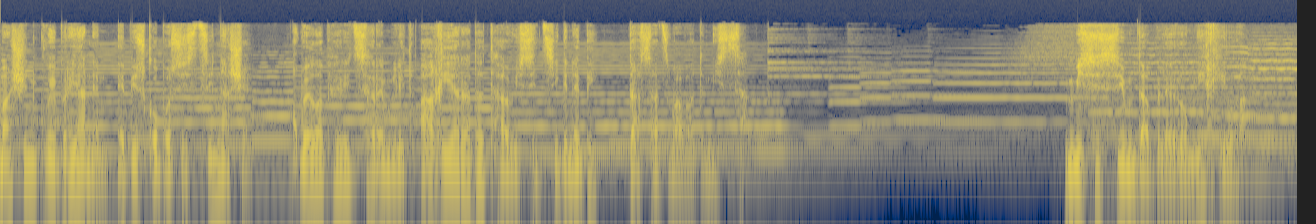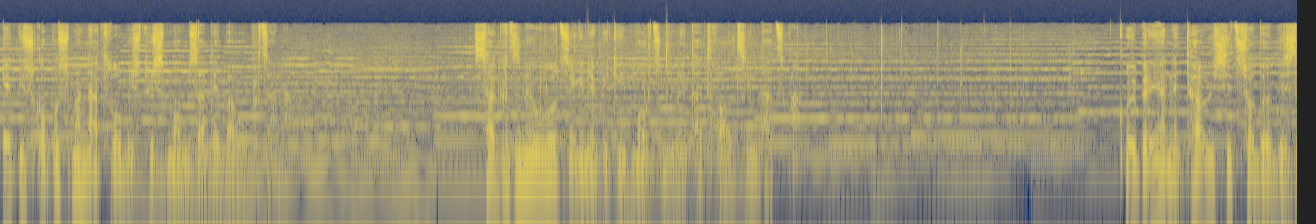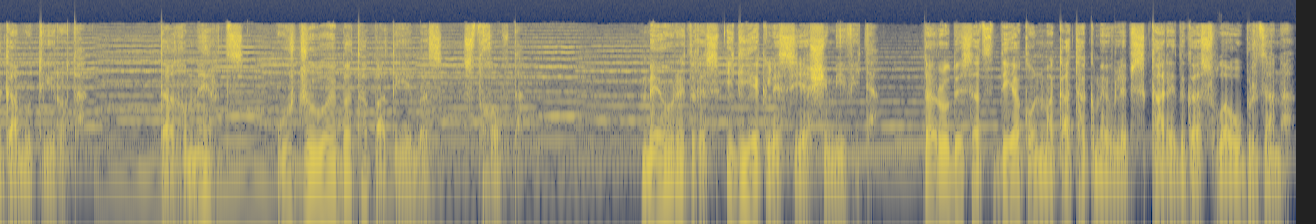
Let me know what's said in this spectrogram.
მაშინ კვიპრიანემ ეპისკოპოსის წინაშე ყველაფერი ცრემლით აღიარა და თავისი ციგნები დასაწვავად მისცა. მისი სიმდაბლე რომ იხილა, ეპისკოპოსმა ნათლობისთვის მომზადება უბრძანა. საგრძნეულო ციგნები კი მორწმუნეთა თვალწინ დაწვა. კვიპრიანე თავისი ცოდვების გამოტიროდა და ღმერთს უსჯულოებათა პატიებას სთხოვდა. მეორე დღეს იგი ეკლესიაში მივიდა. და როდესაც დიაკონმა კათაკმევლებს გარეთ გასვლა უბრძანა,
